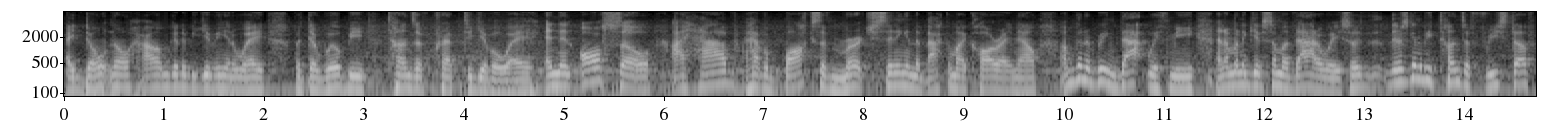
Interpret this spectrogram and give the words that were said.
I don't know how I'm gonna be giving it away, but there will be tons of crep to give away. And then also, I have I have a box of merch sitting in the back of my car right now. I'm gonna bring that with me and I'm gonna give some of that away. So th there's gonna be tons of free stuff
